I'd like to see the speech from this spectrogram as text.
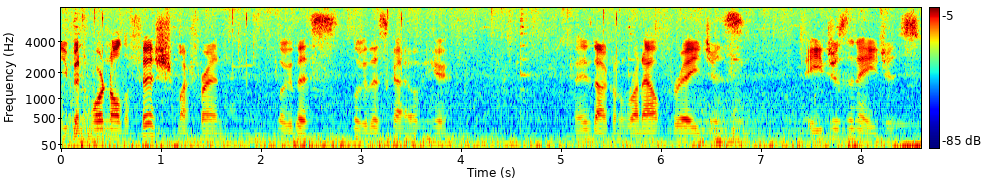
you've been hoarding all the fish, my friend. Look at this. Look at this guy over here. Man, he's not gonna run out for ages. Ages and ages.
